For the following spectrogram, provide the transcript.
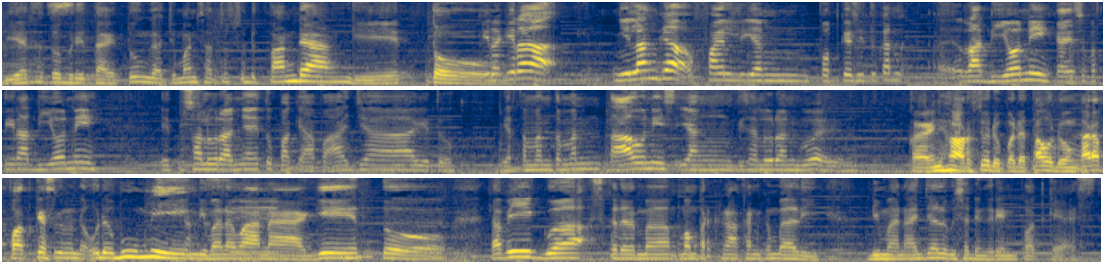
biar satu berita itu nggak cuma satu sudut pandang gitu. Kira-kira ngilang nggak file yang podcast itu kan eh, radio nih, kayak seperti radio nih. Itu salurannya itu pakai apa aja gitu. Biar teman-teman tahu nih yang di saluran gue gitu. Kayaknya harusnya udah pada tahu dong karena podcast udah udah booming di mana-mana gitu. Tapi gua sekedar mem- memperkenalkan kembali di mana aja lu bisa dengerin podcast.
